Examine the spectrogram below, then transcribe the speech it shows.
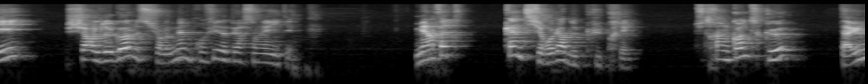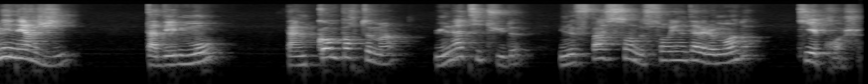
et Charles de Gaulle sur le même profil de personnalité. Mais en fait, quand tu regardes de plus près, tu te rends compte que tu as une énergie, tu as des mots, tu as un comportement, une attitude, une façon de s'orienter avec le monde qui est proche.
